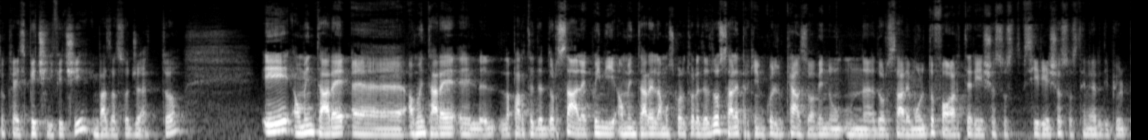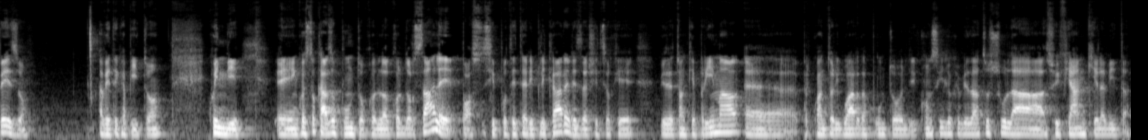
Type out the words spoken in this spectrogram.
ok, specifici in base al soggetto e aumentare, eh, aumentare il, la parte del dorsale, quindi aumentare la muscolatura del dorsale perché in quel caso avendo un, un dorsale molto forte riesce sost- si riesce a sostenere di più il peso. Avete capito? Quindi e in questo caso appunto col, col dorsale posso, si potete replicare l'esercizio che vi ho detto anche prima eh, per quanto riguarda appunto il consiglio che vi ho dato sulla, sui fianchi e la vita,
